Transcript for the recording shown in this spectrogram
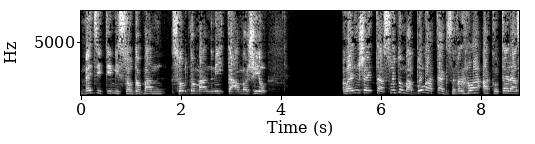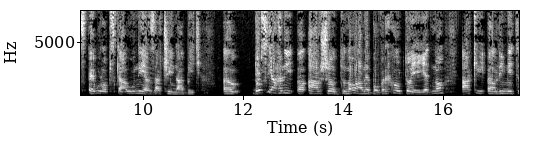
medzi tými Sodoman, Sodomanmi tam žil. Lenže tá Sodoma bola tak zvrhla, ako teraz Európska únia začína byť. E, dosiahli e, až dno alebo vrchol, to je jedno, aký limit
